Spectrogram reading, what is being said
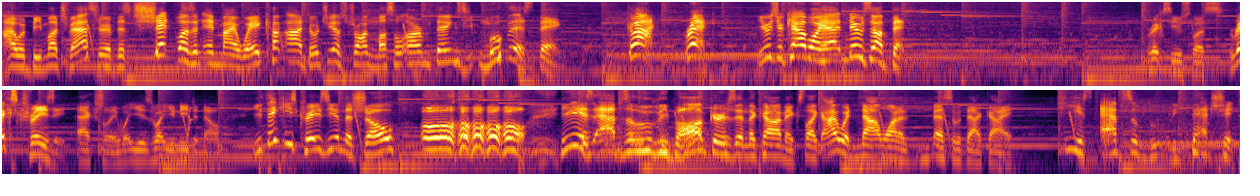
I would be much faster if this shit wasn't in my way. Come on, don't you have strong muscle arm things? Move this thing. Come on, Rick. Use your cowboy hat and do something. Rick's useless. Rick's crazy, actually, what you, is what you need to know. You think he's crazy in the show? Oh, he is absolutely bonkers in the comics. Like, I would not want to mess with that guy. He is absolutely batshit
